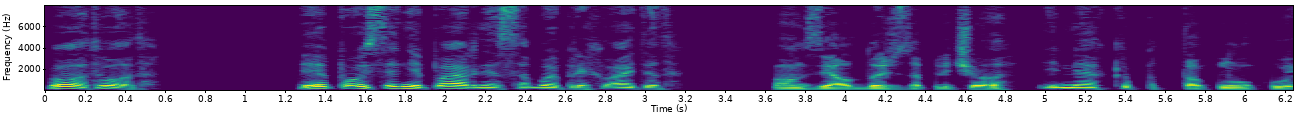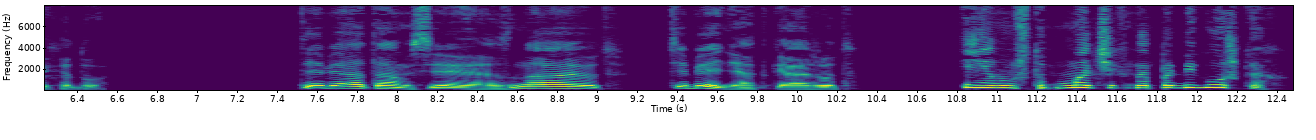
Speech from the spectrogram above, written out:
«Вот-вот. И пусть они парня с собой прихватят». Он взял дочь за плечо и мягко подтолкнул к выходу. «Тебя там все знают, тебе не откажут». «И я вам что, мальчик на побегушках?»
